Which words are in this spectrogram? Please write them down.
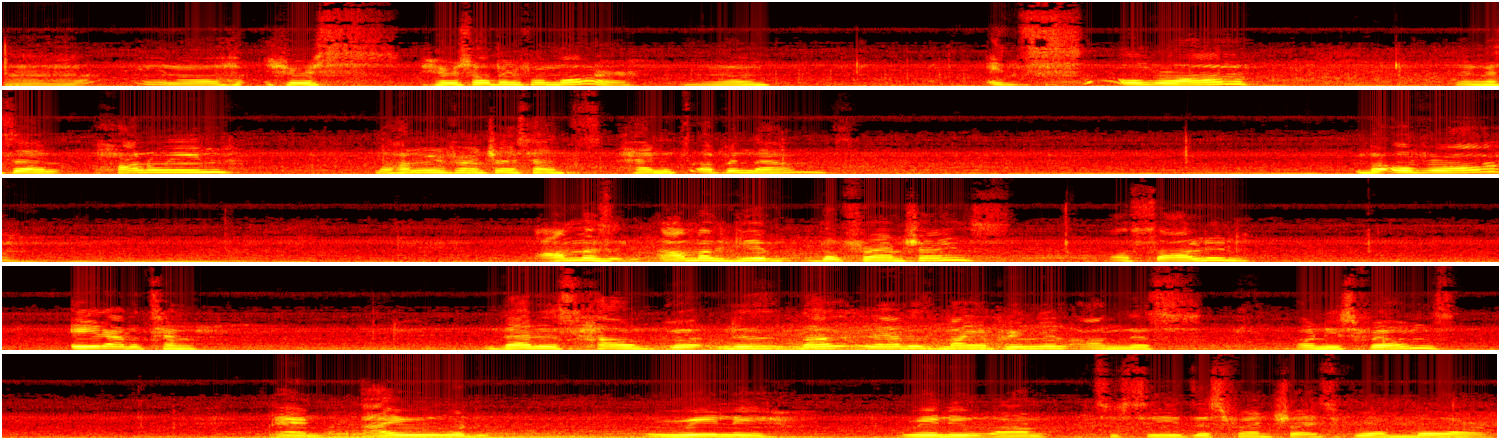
uh, you know, here's here's hoping for more. You know, it's overall, like I said, Halloween. The Halloween franchise has had its up and downs, but overall, I'm gonna give the franchise a solid eight out of ten. That is how good. This, that, that is my opinion on this on these films, and I would really, really want to see this franchise grow more.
